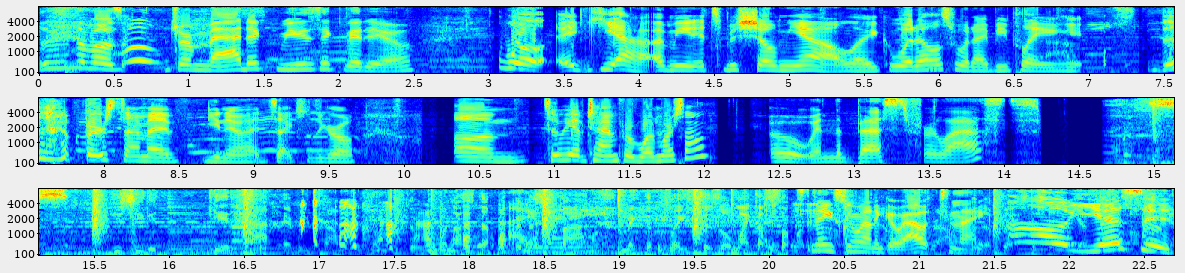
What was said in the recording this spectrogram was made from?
This is the most dramatic music video. Well, uh, yeah. I mean, it's Michelle Meow. Like, what else would I be playing? The first time I've you know had sex with a girl. Um. So we have time for one more song. Oh, and the best for last. You see the get high every time I come through when I step up in the spot. Make the place sizzle like a summer. This makes me want to go out tonight. Oh yes, it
